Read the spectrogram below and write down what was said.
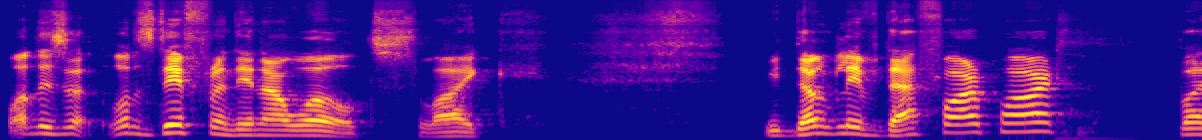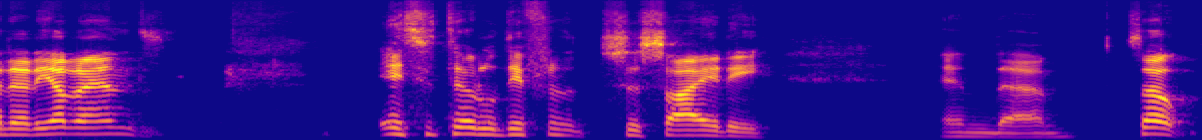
what is uh, what's different in our worlds. Like we don't live that far apart, but at the other end, it's a total different society. And um, so,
